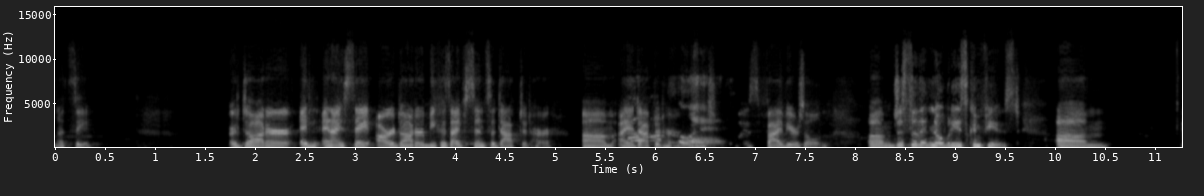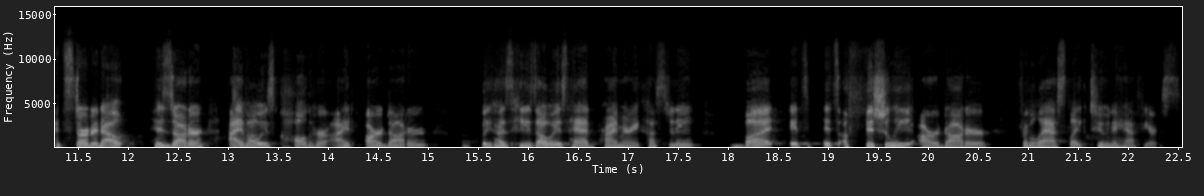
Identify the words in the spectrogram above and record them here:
let's see, our daughter, and, and I say our daughter because I've since adopted her. Um, I adopted her when she was five years old, um, just so that nobody's confused. Um, it started out his daughter. I've always called her our daughter because he's always had primary custody, but it's it's officially our daughter for the last like two and a half years.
